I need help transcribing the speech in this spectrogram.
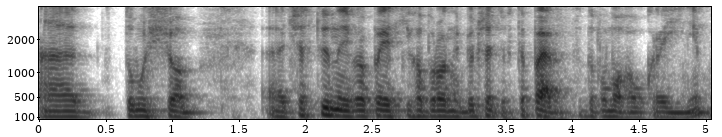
Е, тому що частина європейських оборонних бюджетів тепер це допомога Україні.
